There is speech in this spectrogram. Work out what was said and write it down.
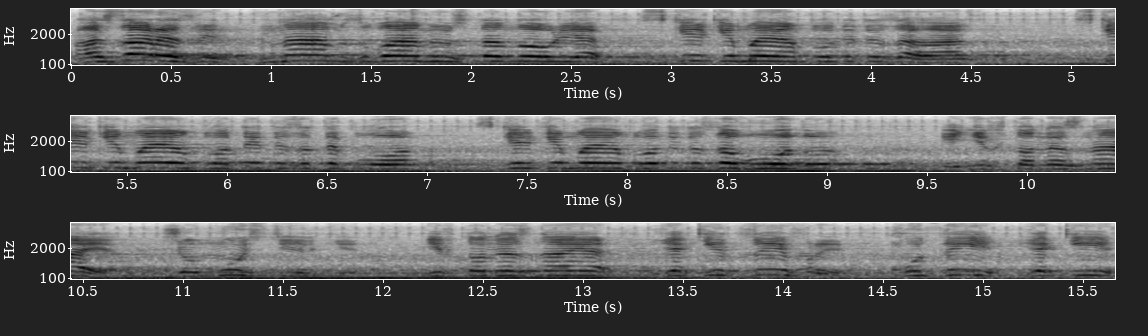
а зараз він нам з вами встановлює, скільки маємо платити за газ, скільки маємо платити за тепло, скільки маємо платити за воду. І ніхто не знає, чому стільки. Ніхто не знає, які цифри, куди, які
